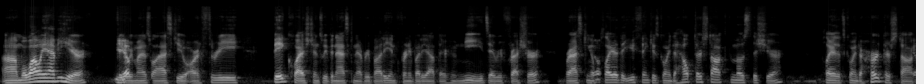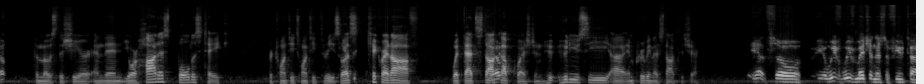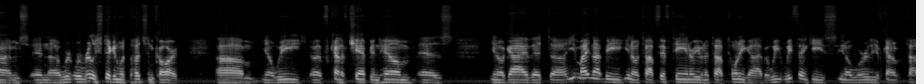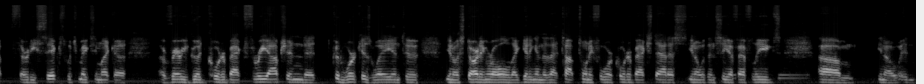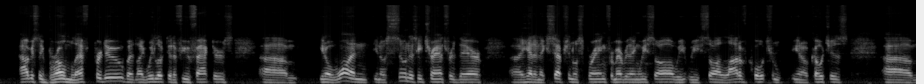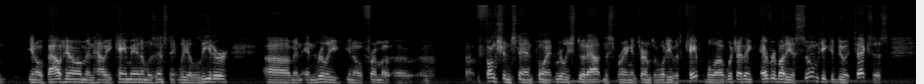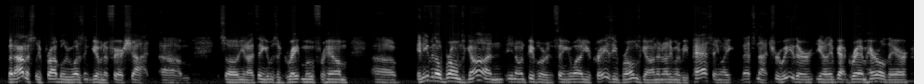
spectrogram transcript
Um, well while we have you here yep. we might as well ask you our three big questions we've been asking everybody and for anybody out there who needs a refresher we're asking yep. a player that you think is going to help their stock the most this year, player that's going to hurt their stock yep. the most this year, and then your hottest, boldest take for 2023. So let's kick right off with that stock yep. up question. Who, who do you see uh, improving their stock this year? Yeah, so you know, we've we've mentioned this a few times, and uh, we're we're really sticking with the Hudson Card. Um, you know, we have kind of championed him as you know, a guy that uh, he might not be, you know, a top 15 or even a top 20 guy, but we, we think he's, you know, worthy of kind of top 36, which makes him like a, a very good quarterback three option that could work his way into, you know, a starting role, like getting into that top 24 quarterback status, you know, within CFF leagues. Um, you know, obviously Brohm left Purdue, but like we looked at a few factors. Um, you know, one, you know, soon as he transferred there, uh, he had an exceptional spring from everything we saw. We, we saw a lot of quotes from you know coaches, um, you know about him and how he came in and was instantly a leader, um, and and really you know from a, a, a, function standpoint really stood out in the spring in terms of what he was capable of, which I think everybody assumed he could do at Texas, but honestly probably wasn't given a fair shot. Um, so you know I think it was a great move for him. Uh, and even though Brohm's gone, you know, and people are thinking, well, you're crazy. Brohm's gone. They're not even going to be passing. Like, that's not true either. You know, they've got Graham Harrell there,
